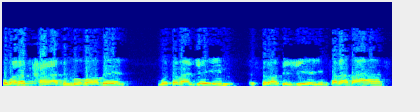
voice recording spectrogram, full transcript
خب طرف مقابل متوجه این استراتژی این طرف هست.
